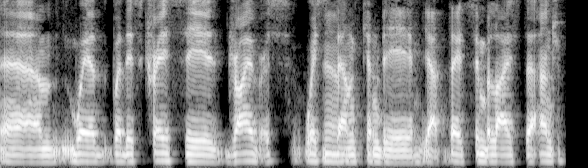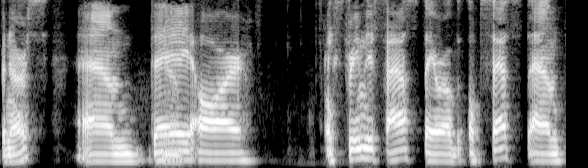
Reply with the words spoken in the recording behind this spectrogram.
um, with with these crazy drivers, which yeah. then can be yeah they symbolize the entrepreneurs, and they yeah. are extremely fast. They are obsessed and.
